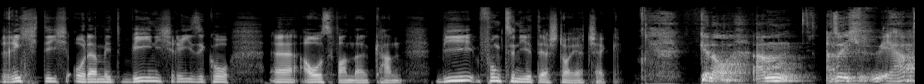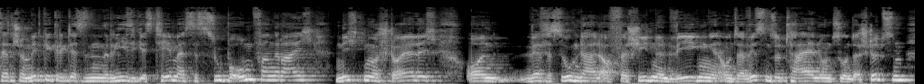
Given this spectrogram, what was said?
richtig oder mit wenig Risiko äh, auswandern kann. Wie funktioniert der Steuercheck? Genau. Ähm, also ich, ihr habt jetzt schon mitgekriegt, es ist ein riesiges Thema, es ist super umfangreich, nicht nur steuerlich. Und wir versuchen da halt auf verschiedenen Wegen unser Wissen zu teilen und zu unterstützen.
